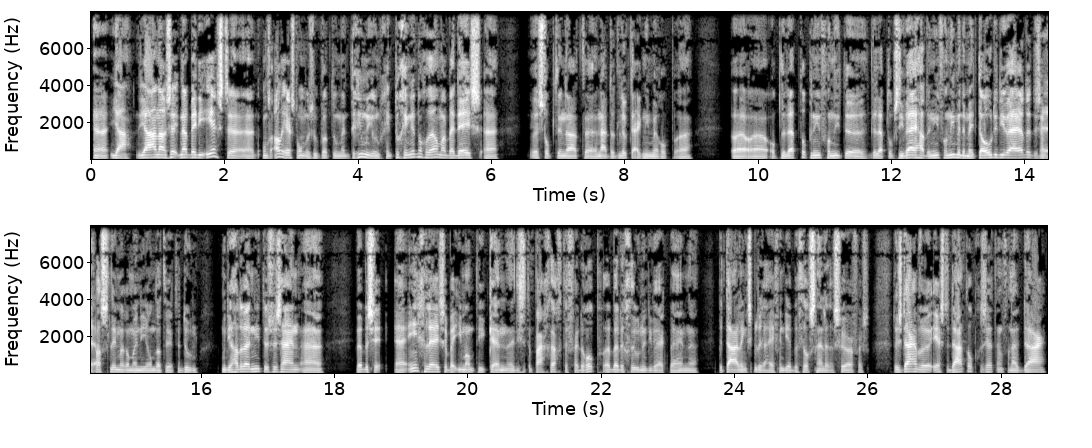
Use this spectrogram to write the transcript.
Eh, ja, ja nou, nou bij die eerste, ons allereerste onderzoek wat toen met 3 miljoen ging, toen ging het nog wel, maar bij deze we stopten inderdaad, eh, nou dat lukte eigenlijk niet meer op, eh, eh, op de laptop. In ieder geval niet de, de laptops die wij hadden, in ieder geval niet met de methode die wij hadden. Er zijn Ja. vast slimmere manieren om dat weer te doen. Maar die hadden wij niet, dus we zijn We hebben ze uh, ingelezen bij iemand die ik ken, die zit een paar grachten verderop uh, bij de Groene. Die werkt bij een betalingsbedrijf en die hebben veel snellere servers. Dus daar hebben we eerst de data op gezet en vanuit daar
